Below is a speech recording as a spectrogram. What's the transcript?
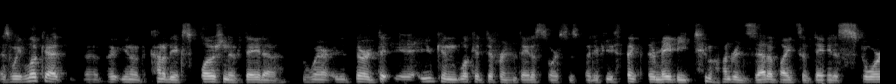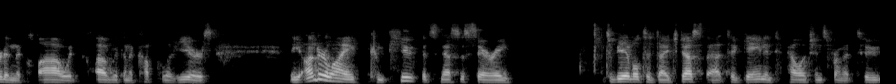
as we look at uh, the, you know the, kind of the explosion of data where there you can look at different data sources but if you think there may be 200 zettabytes of data stored in the cloud cloud within a couple of years the underlying compute that's necessary to be able to digest that to gain intelligence from it to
